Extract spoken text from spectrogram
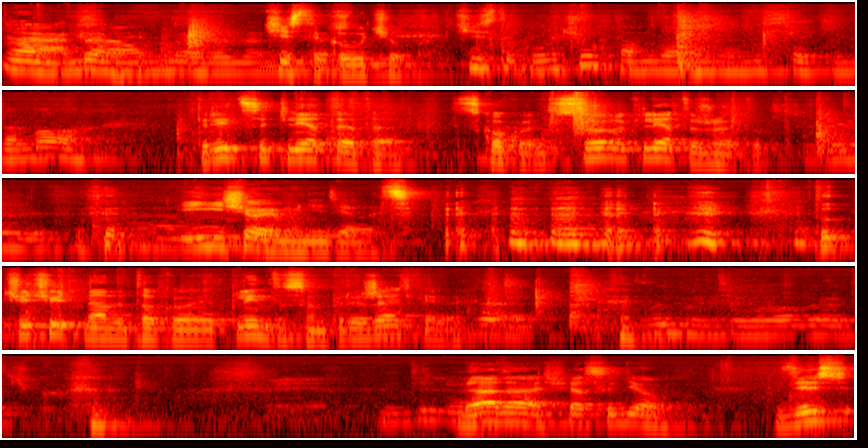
А, да, он, да, да, да. Чисто каучук. Чисто каучук, там, да, да, без всяких добавок 30 лет это, сколько? 40 лет уже тут. Да. И ничего ему не делается. Тут чуть-чуть надо только плинтусом прижать, как бы. Да, его обраточку. Вентилятор. Да-да, сейчас идем. Здесь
